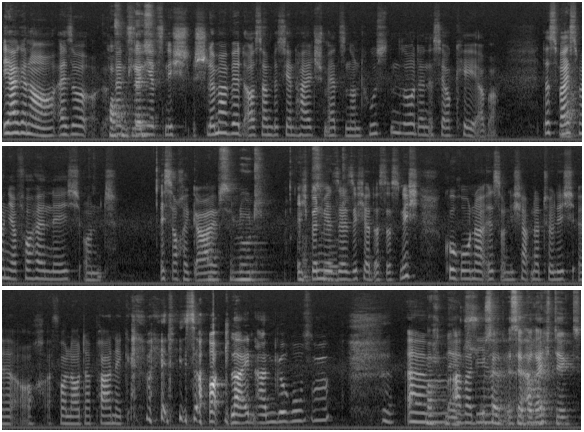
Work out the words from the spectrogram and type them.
Ja, genau. Also wenn es dann jetzt nicht schlimmer wird, außer ein bisschen Halsschmerzen und Husten so, dann ist ja okay. Aber das weiß ja. man ja vorher nicht und ist auch egal. Absolut. Ich Absolut. bin mir sehr sicher, dass das nicht Corona ist und ich habe natürlich äh, auch vor lauter Panik bei dieser Hotline angerufen. Ähm, Macht nichts. Aber die ist, ja, ist ja berechtigt.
